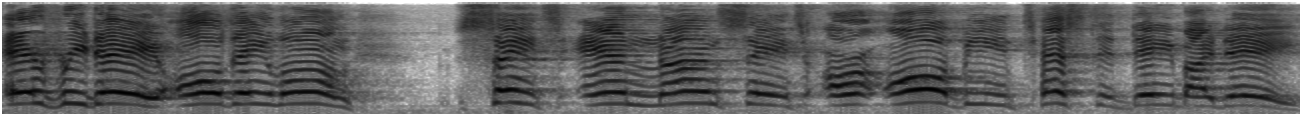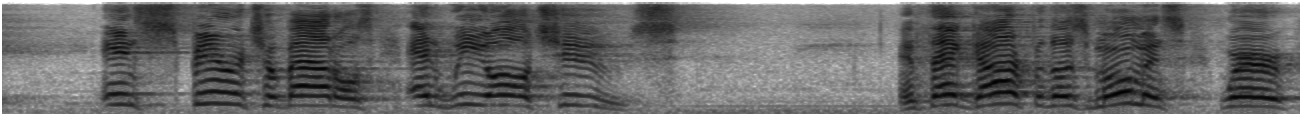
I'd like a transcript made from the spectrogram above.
Every day, all day long, saints and non saints are all being tested day by day in spiritual battles, and we all choose. And thank God for those moments where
